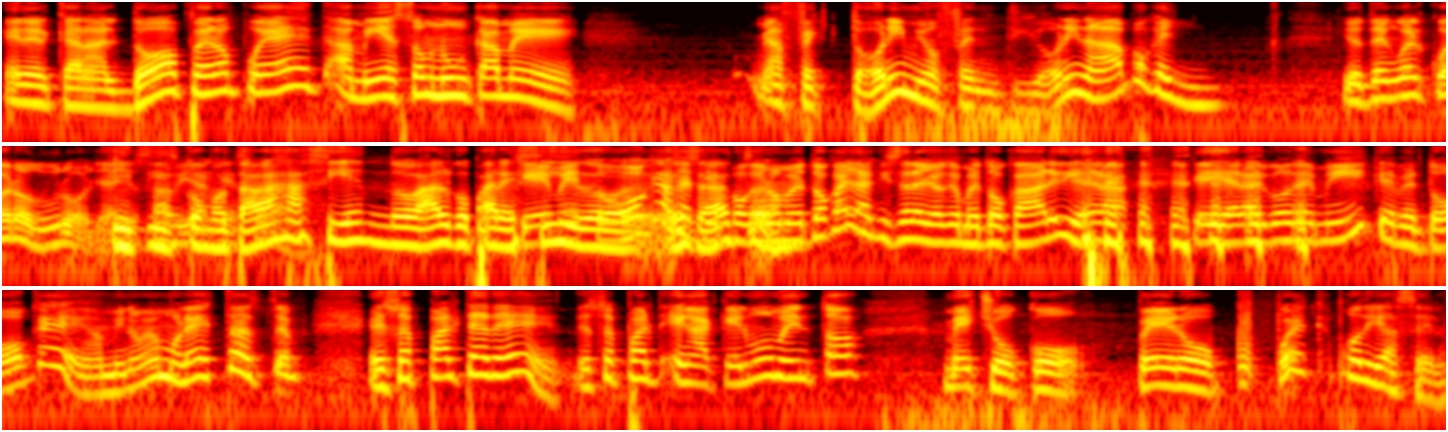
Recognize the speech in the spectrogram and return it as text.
en el Canal 2, pero pues a mí eso nunca me, me afectó ni me ofendió ni nada porque yo tengo el cuero duro. Ya Y, como eso estabas haciendo algo parecido... que me toque, hace tiempo que no me toca, ya quisiera yo que me tocara y dijera que dijera algo de mí, que me toque, a mí no me molesta, eso, eso es parte de, eso es parte, en aquel momento me chocó, pero pues, ¿qué podía hacer?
